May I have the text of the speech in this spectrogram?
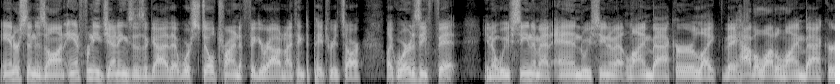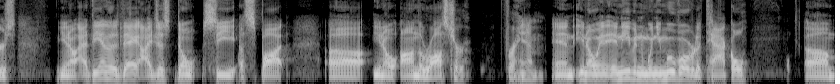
Anderson is on. Anthony Jennings is a guy that we're still trying to figure out, and I think the Patriots are like, where does he fit? You know, we've seen him at end, we've seen him at linebacker. Like they have a lot of linebackers. You know, at the end of the day, I just don't see a spot, uh, you know, on the roster for him. And you know, and, and even when you move over to tackle, um,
